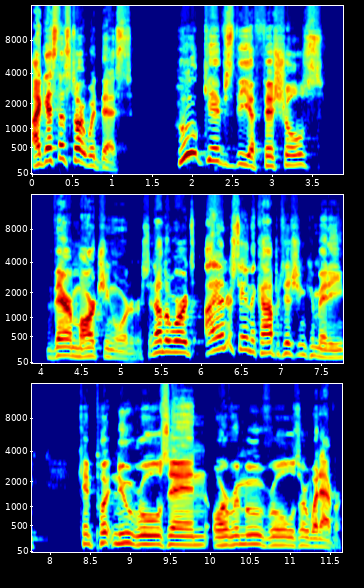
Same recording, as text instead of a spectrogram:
I guess let's start with this. Who gives the officials their marching orders? In other words, I understand the competition committee can put new rules in or remove rules or whatever.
